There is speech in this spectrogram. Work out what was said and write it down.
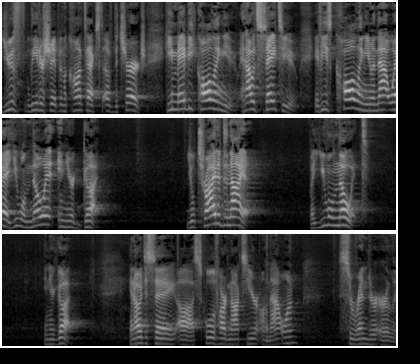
youth leadership in the context of the church. He may be calling you. And I would say to you, if he's calling you in that way, you will know it in your gut. You'll try to deny it, but you will know it in your gut. And I would just say, uh, School of Hard Knocks here on that one surrender early.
